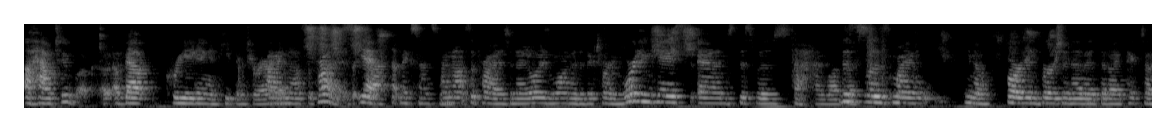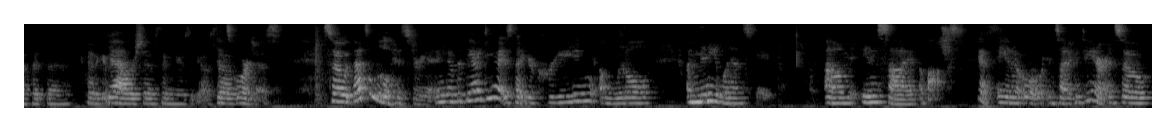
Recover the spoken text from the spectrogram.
a how-to book about creating and keeping terrarium. I'm not surprised. Yeah, that makes sense. Now. I'm not surprised, and I'd always wanted a Victorian Wardian case, and this was ah, I love this. This was my you know bargain version of it that I picked up at the Connecticut yeah. Flower Show some years ago. So it's gorgeous. So that's a little history, you know. But the idea is that you're creating a little, a mini landscape um, inside a box. Yes. You know, or inside a container, and so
